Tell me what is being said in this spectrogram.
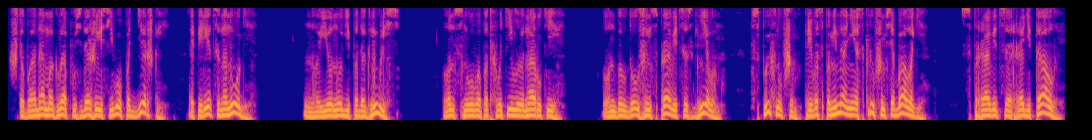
чтобы она могла, пусть даже и с его поддержкой, опереться на ноги. Но ее ноги подогнулись. Он снова подхватил ее на руки. Он был должен справиться с гневом, вспыхнувшим при воспоминании о скрывшемся балаге, справиться ради Таллы.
